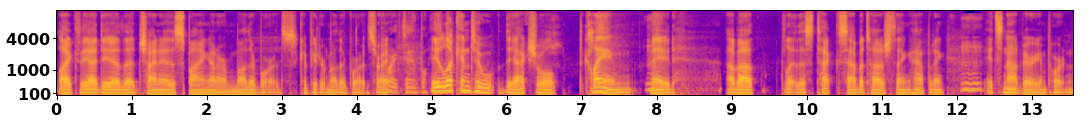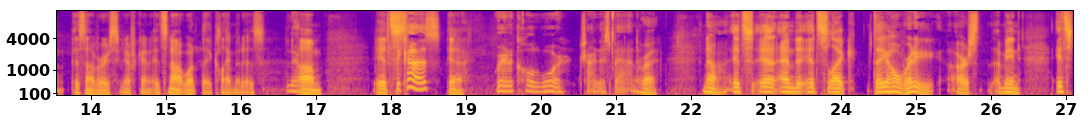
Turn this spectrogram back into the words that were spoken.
like the idea that China is spying on our motherboards, computer motherboards, right? For example. You look into the actual claim Mhm. made about this tech sabotage thing happening. hmm It's not very important. It's not very significant. It's not what they claim it is. No. Um, it's because yeah. we're in a Cold War. China's bad. Right. No, it's and it's like they already are. I mean, it's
